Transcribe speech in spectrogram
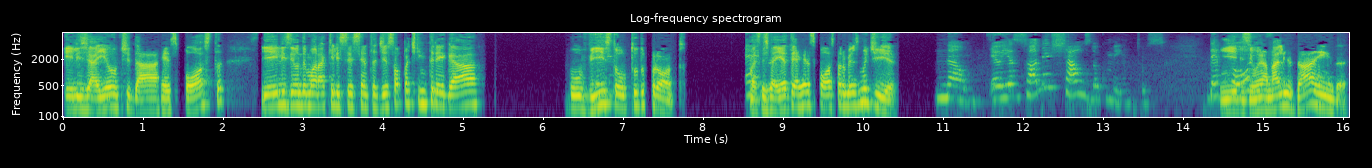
eles já iam te dar a resposta, e aí eles iam demorar aqueles 60 dias só para te entregar o visto ou tudo pronto. É. Mas você já ia ter a resposta no mesmo dia. Não, eu ia só deixar os documentos. Depois, e eles iam analisar ainda.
